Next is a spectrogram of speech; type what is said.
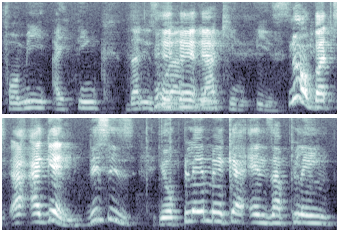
for me, I think that is where the lacking is. No, but uh, again, this is your playmaker ends up playing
